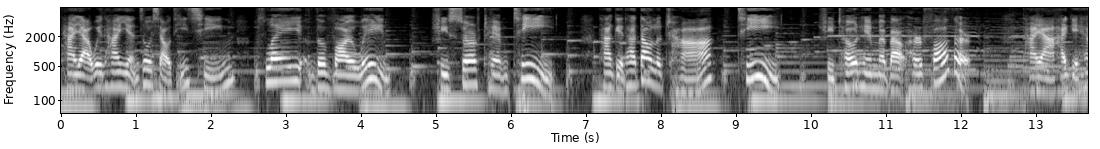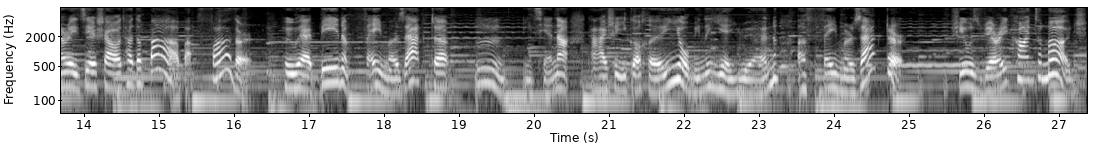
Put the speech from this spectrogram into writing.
她呀为他演奏小提琴，play the violin. She served him tea. 她给他倒了茶，tea. She told him about her father. 她呀还给 Henry 介绍他的爸爸，father。 who had been a famous actor. 嗯，以前呢，他还是一个很有名的演员，a famous actor. She was very kind to Mudge.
